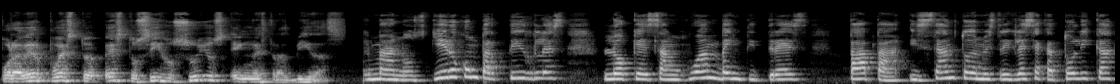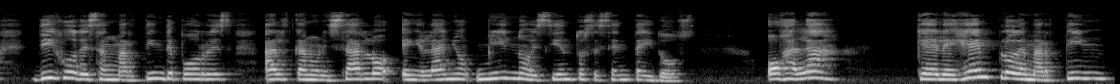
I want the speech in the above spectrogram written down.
por haber puesto estos hijos suyos en nuestras vidas. Hermanos, quiero compartirles lo que San Juan 23, Papa y Santo de nuestra Iglesia Católica, dijo de San Martín de Porres al canonizarlo en el año 1962. Ojalá que el ejemplo de Martín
